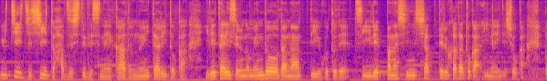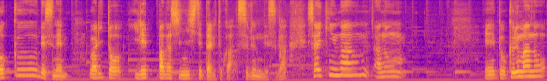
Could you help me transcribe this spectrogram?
いちいちシート外してですねカード抜いたりとか入れたりするの面倒だなっていうことで入れっぱなしにしちゃってる方とかいないでしょうか。僕ですね割と入れっぱなしにしてたりとかするんですが最近はあのえーと、車の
